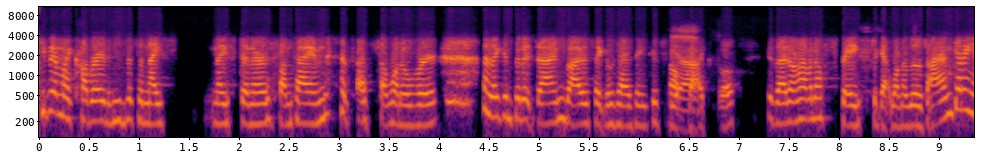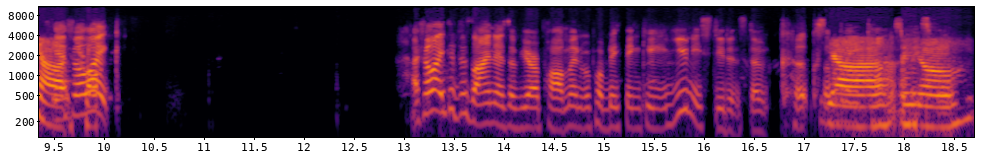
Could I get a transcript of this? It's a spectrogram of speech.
keep it in my cupboard and if it's a nice nice dinner sometime if I have someone over and I can put it down. But I was like, okay, I think it's not Yeah. practical because I don't have enough space to get one of those. I am getting a Yeah, I feel like I feel like the designers of your apartment were probably thinking uni students don't cook, so what do you yeah, I space for?" know.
